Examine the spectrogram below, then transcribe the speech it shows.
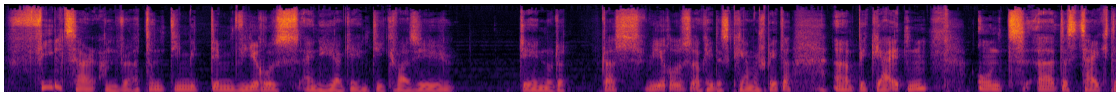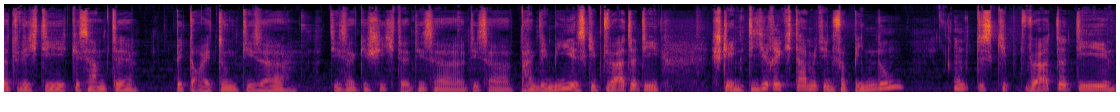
Vielzahl an Wörtern, die mit dem Virus einhergehen, die quasi den oder das Virus, okay, das klären wir später, äh, begleiten. Und äh, das zeigt natürlich die gesamte Bedeutung dieser, dieser Geschichte, dieser, dieser Pandemie. Es gibt Wörter, die stehen direkt damit in Verbindung und es gibt Wörter, die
